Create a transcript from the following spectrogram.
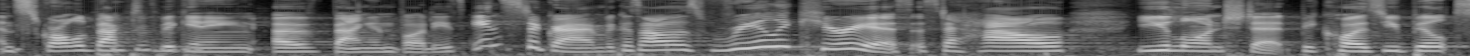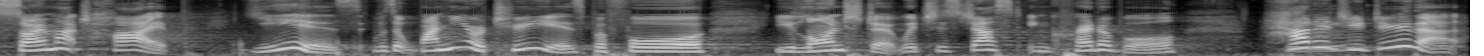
and scrolled back to the beginning of Bangn Body's Instagram because I was really curious as to how you launched it because you built so much hype years. Was it one year or two years before you launched it, which is just incredible. How did you do that?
